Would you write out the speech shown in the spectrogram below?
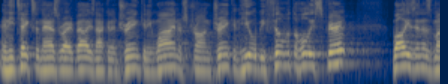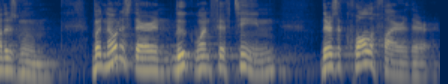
And he takes a Nazarite vow. He's not going to drink any wine or strong drink, and he will be filled with the Holy Spirit while he's in his mother's womb. But notice there in Luke 1:15, there's a qualifier there.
